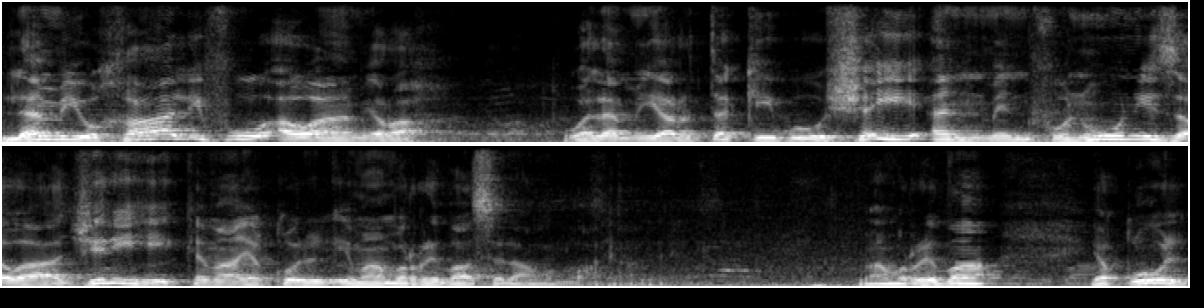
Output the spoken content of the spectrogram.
لم يخالفوا أوامره ولم يرتكبوا شيئا من فنون زواجره كما يقول الإمام الرضا سلام الله عليه. الإمام الرضا يقول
